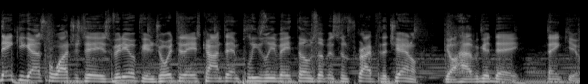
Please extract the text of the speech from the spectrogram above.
thank you guys for watching today's video. If you enjoyed today's content, please leave a thumbs up and subscribe to the channel. Y'all have a good day. Thank you.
